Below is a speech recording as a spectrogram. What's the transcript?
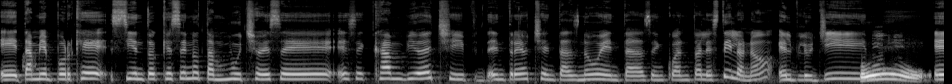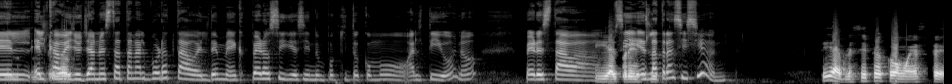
Eh, también porque siento que se nota mucho ese, ese cambio de chip entre 80s, 90s en cuanto al estilo, ¿no? El blue jean, Sí, el, el cabello ya no está tan alborotado, el de Meg, pero sigue siendo un poquito como altivo, ¿no? Pero estaba... Sí, es la transición. Sí, al principio como este,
